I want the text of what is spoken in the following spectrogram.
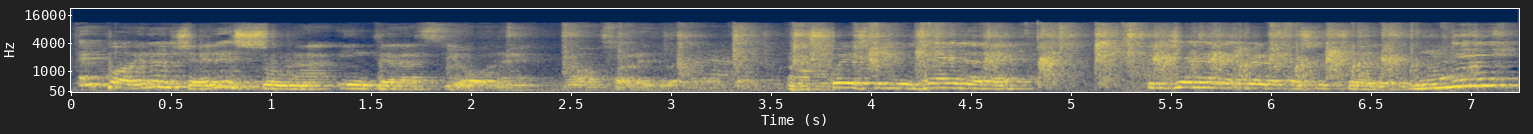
e poi non c'è nessuna interazione no, fra le due cose. No, questo in genere, in genere quello che succede. Né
